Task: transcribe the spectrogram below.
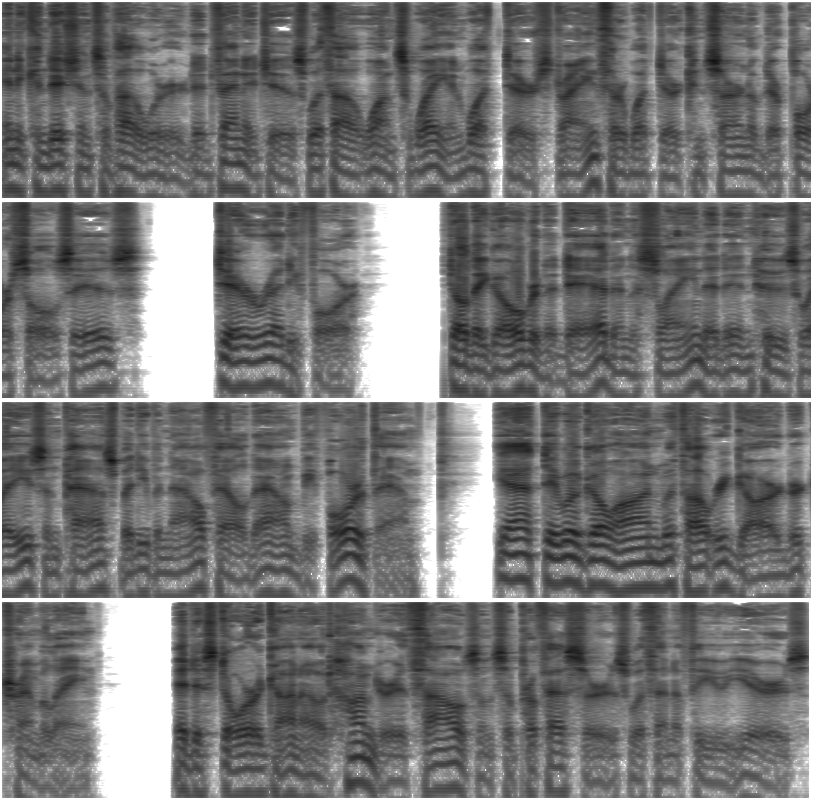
any conditions of outward advantages without once weighing what their strength or what their concern of their poor souls is, they're ready for Though they go over the dead and the slain that in whose ways and paths but even now fell down before them, yet they will go on without regard or trembling. It has store gone out hundred thousands of professors within a few years.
